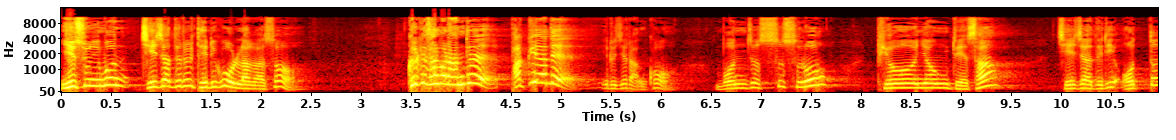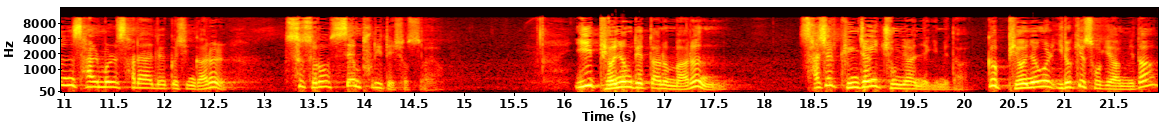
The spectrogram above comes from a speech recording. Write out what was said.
예수님은 제자들을 데리고 올라가서 그렇게 살면 안 돼! 바뀌어야 돼! 이러질 않고 먼저 스스로 변형돼서 제자들이 어떤 삶을 살아야 될 것인가를 스스로 샘플이 되셨어요. 이 변형됐다는 말은 사실 굉장히 중요한 얘기입니다. 그 변형을 이렇게 소개합니다.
